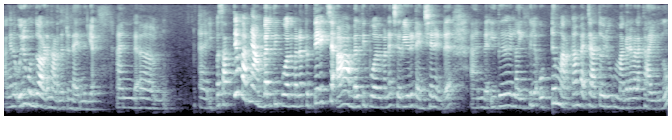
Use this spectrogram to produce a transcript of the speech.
അങ്ങനെ ഒരു കുന്തും അവിടെ നടന്നിട്ടുണ്ടായിരുന്നില്ല ആൻഡ് ആഹ് ഇപ്പൊ സത്യം പറഞ്ഞ അമ്പലത്തിൽ പോകാന്ന് പറഞ്ഞാൽ പ്രത്യേകിച്ച് ആ അമ്പലത്തിൽ പോകാന്ന് പറഞ്ഞാൽ ചെറിയൊരു ടെൻഷൻ ഉണ്ട് ആൻഡ് ഇത് ലൈഫിൽ ഒട്ടും മറക്കാൻ പറ്റാത്ത ഒരു മകരവിളക്കായിരുന്നു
